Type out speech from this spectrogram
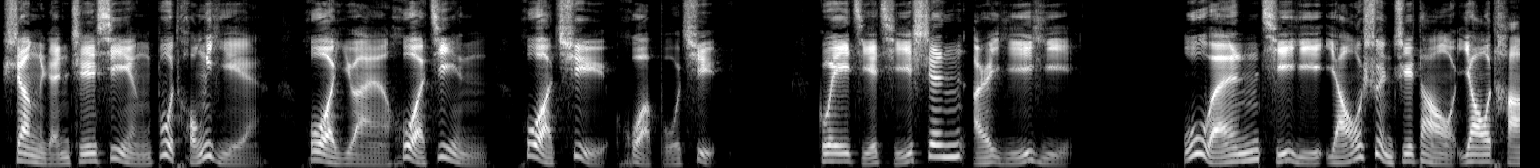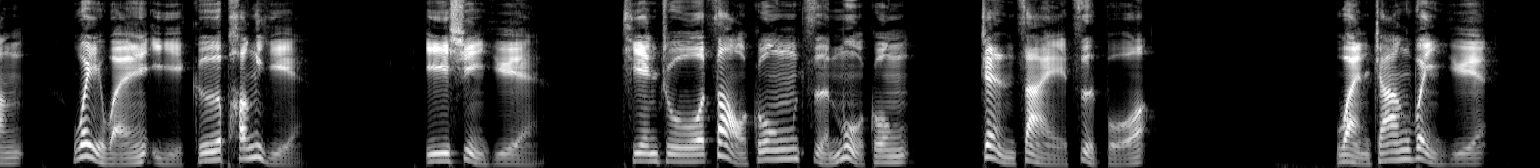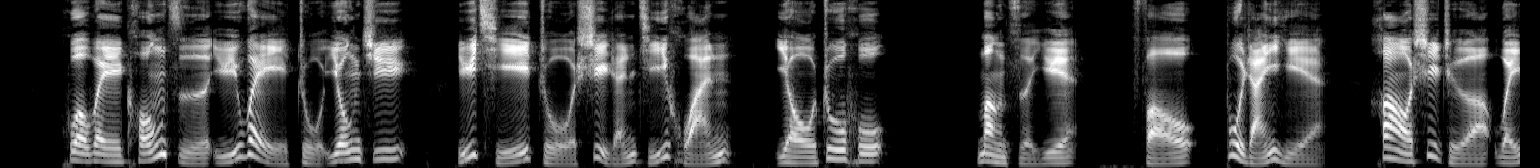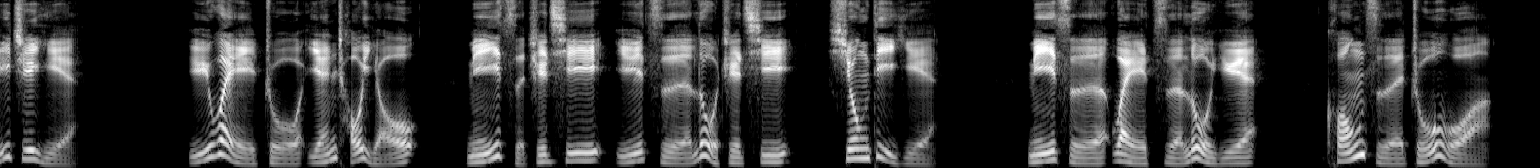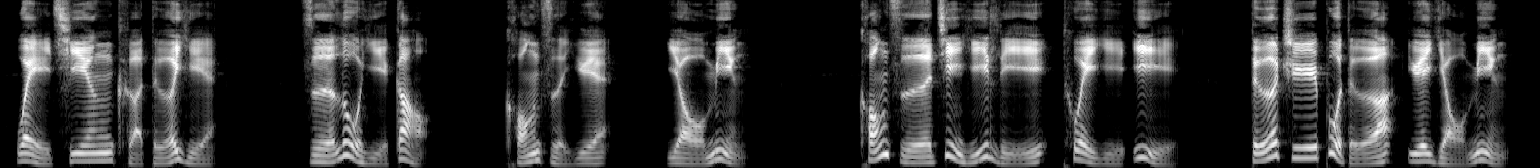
圣人之性不同也，或远或近，或去或不去，归结其身而已矣。吾闻其以尧舜之道邀汤，未闻以歌烹也。伊训曰：“天诛造公自穆公，朕在自伯。”万章问曰：“或谓孔子于魏主庸居，于其主世人及还，有诸乎？”孟子曰：“否，不然也。好事者为之也。于谓主颜仇游，弥子之妻与子路之妻，兄弟也。弥子谓子路曰。”孔子主我，未卿可得也。子路以告。孔子曰：“有命。”孔子进以礼，退以义。得之不得，曰有命。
